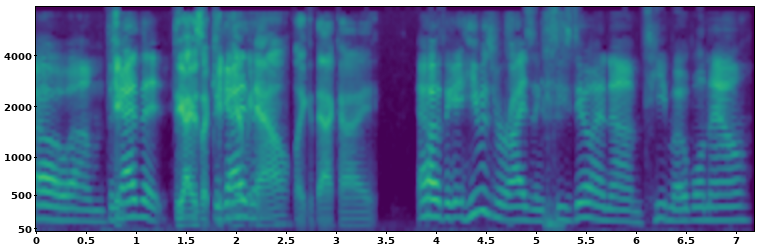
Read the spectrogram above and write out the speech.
Oh, um, the Can- guy that The guy who's like, "Can you hear me that- now?" Like that guy. oh, the, he was Verizon because he's doing um T-Mobile now.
